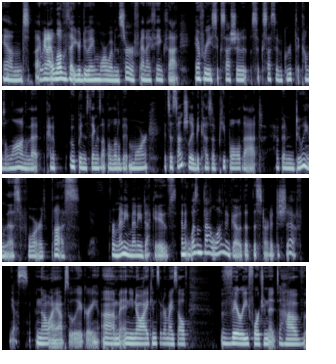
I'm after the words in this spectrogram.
And I mean, I love that you're doing more women surf. And I think that every successive, successive group that comes along that kind of opens things up a little bit more, it's essentially because of people that have been doing this for us yes. for many, many decades. And it wasn't that long ago that this started to shift. Yes. No, I absolutely agree. Um, and, you know, I consider myself very fortunate to have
